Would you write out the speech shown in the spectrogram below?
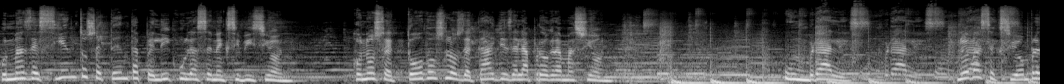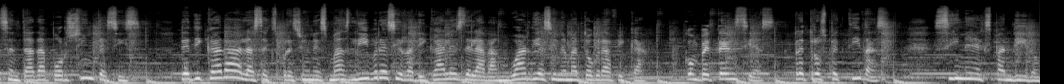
con más de 170 películas en exhibición. Conoce todos los detalles de la programación. Umbrales. Nueva sección presentada por Síntesis, dedicada a las expresiones más libres y radicales de la vanguardia cinematográfica. Competencias, retrospectivas, cine expandido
